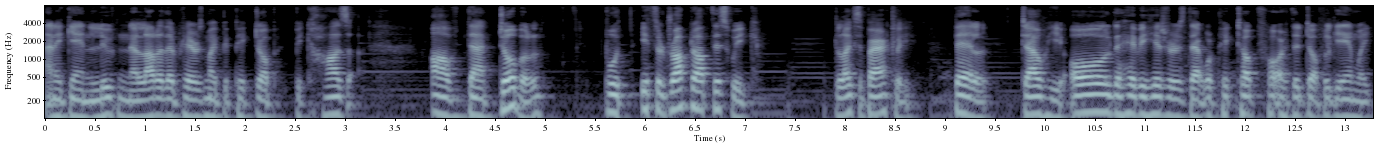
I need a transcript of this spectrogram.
And again, Luton, a lot of their players might be picked up because of that double. But if they're dropped off this week, the likes of Barkley, Bell, Doughty, all the heavy hitters that were picked up for the double game week,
